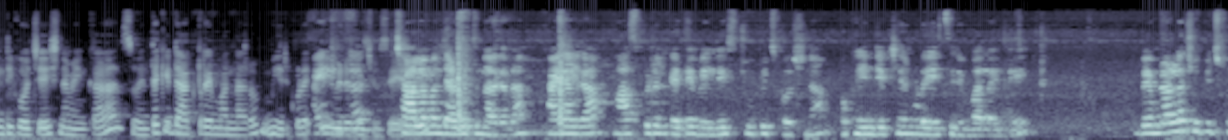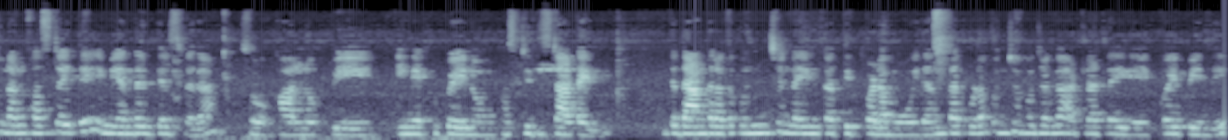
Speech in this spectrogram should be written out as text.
ఇంటికి వచ్చేసినాం ఇంకా. సో ఇంతకీ డాక్టర్ ఏమన్నారు? మీరు కూడా ఈ వీడియోలో చూసే చాలా మంది అడుగుతున్నారు కదా. ఫైనల్గా హాస్పిటల్కి అయితే వెళ్ళేసి చూపించుకొచ్చిన. ఒక ఇంజెక్షన్ కూడా వేసి ఇవ్వాలైతే. వెమ్రాల్లో చూపించుకున్నాను. ఫస్ట్ అయితే మీ అందరికి తెలుసు కదా. సో కాళ్ళు నొప్పి ఈ నెక్ పెయిన్ ఫస్ట్ ఇది స్టార్ట్ అయింది. ఇంకా దాని తర్వాత కొంచెం ఇంకా తిప్పడము ఇదంతా కూడా కొంచెం కొంచెంగా అట్లా అట్లా ఎక్కువైపోయింది.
